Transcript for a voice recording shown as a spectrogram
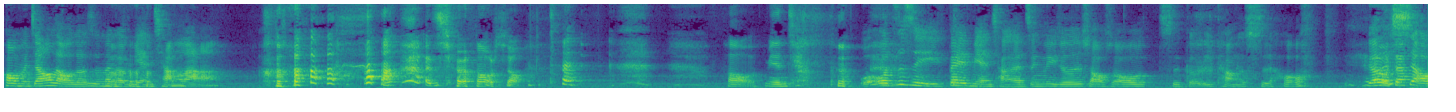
好，我们将要聊的是那个勉强啦。还是觉得很好笑。对，好勉强。我我自己被勉强的经历就是小时候吃蛤蜊汤的时候，不要再笑。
